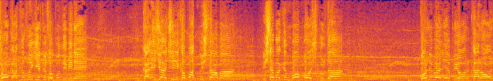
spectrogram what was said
Çok akıllı girdi topun dibine. Kaleci açıyı kapatmıştı ama işte bakın bomboş burada. Golü böyle yapıyor Karol.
